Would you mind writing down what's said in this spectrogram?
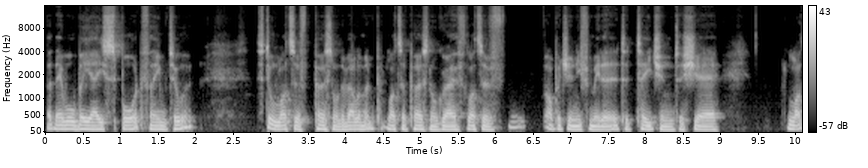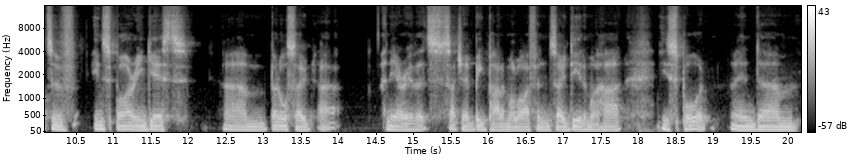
but there will be a sport theme to it. Still lots of personal development, lots of personal growth, lots of opportunity for me to, to teach and to share, lots of inspiring guests, um, but also uh, an area that's such a big part of my life and so dear to my heart is sport. And um,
